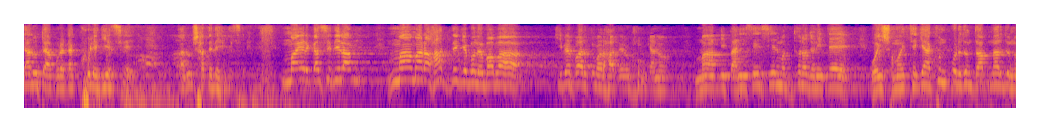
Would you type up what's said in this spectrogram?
তালুটা পুরাটা খুলে গিয়েছে, তালুর সাথে লেগে গেছে। মায়ের কাছে দিলাম, মা আমার হাত দেখে বলে, বাবা, কি ব্যাপার তোমার হাতে এরকম কেন? মা, আপনি পানি চেয়েছেন মধ্য রজনীতে। ওই সময় থেকে এখন পর্যন্ত আপনার জন্য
